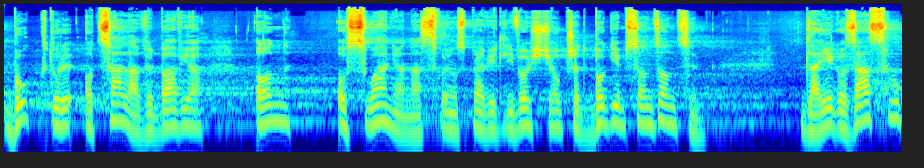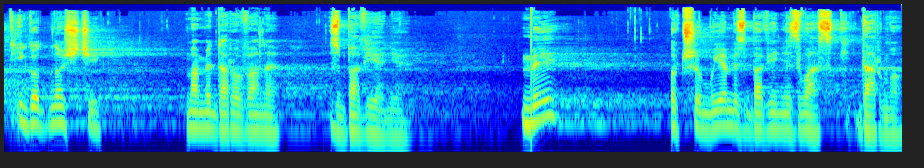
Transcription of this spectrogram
Bóg, który ocala, wybawia, On osłania nas swoją sprawiedliwością przed Bogiem sądzącym. Dla Jego zasług i godności mamy darowane zbawienie. My otrzymujemy zbawienie z łaski, darmo,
